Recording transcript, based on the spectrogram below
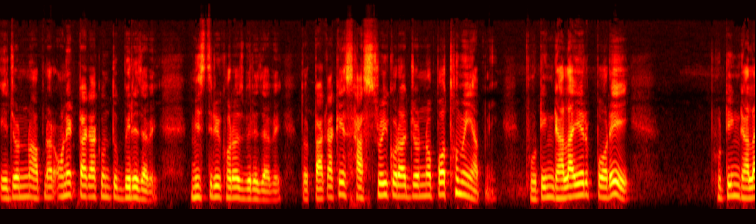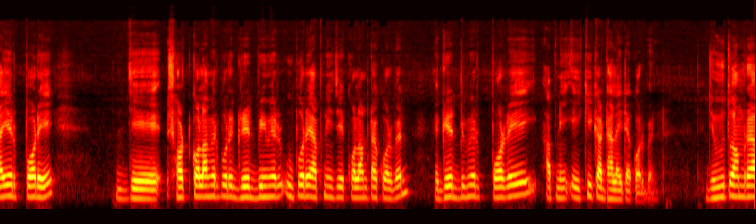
এজন্য আপনার অনেক টাকা কিন্তু বেড়ে যাবে মিস্ত্রির খরচ বেড়ে যাবে। তো টাকাকে সাশ্রয়ী করার জন্য প্রথমেই আপনি ফুটিং ঢালাইয়ের পরে ফুটিং ঢালাইয়ের পরে যে শর্ট কলামের পরে গ্রেড বিমের উপরে আপনি যে কলামটা করবেন গ্রেড বিমের পরেই আপনি এই কিকার ঢালাইটা করবেন। যেহেতু আমরা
